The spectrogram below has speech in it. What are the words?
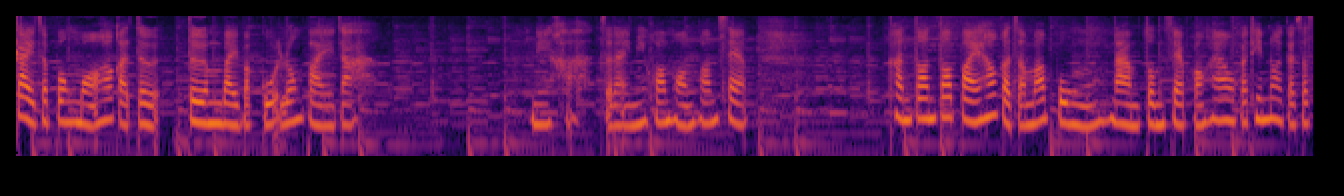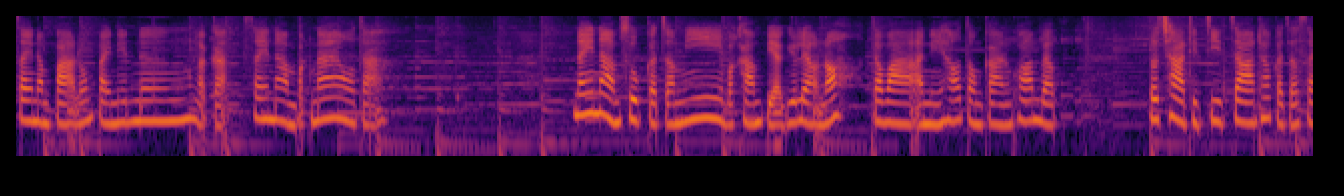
ไก่จะปรุงหมอเขาก็เติเติมใบบักกูดลงไปจ้ะ นี่ค่ะ จะได้มีความหอมความแซ่บขั้นตอนต่อไปเฮาก็จะมาปรุงน้ำต้มแซ่บของเฮากะทิน้อยก็จะใส่น้ำปลาลงไปนิดนึง แล้วก็ใส่น้ำบักนาวจ้ะ ในน้ำซุปก็จะมีบักขามเปียกอยู่แล้วเนาะ แต่ว่าอันนี้เฮาต้องการความแบบรสชาติที่จีจาดเท่ากับจะใส่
